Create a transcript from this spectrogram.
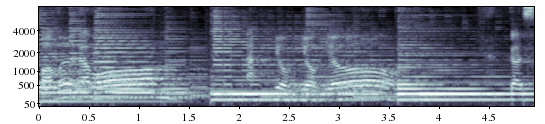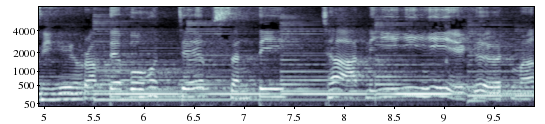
ขอมือครับผมอะโยกโยกโยกก็สิรับแต่บทเจ็บสันติ ชาตินี้เกิดมา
